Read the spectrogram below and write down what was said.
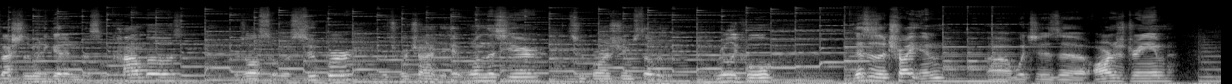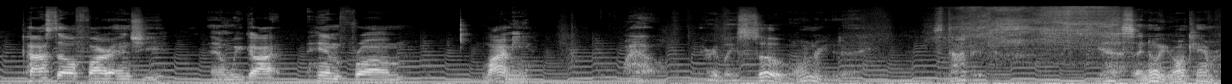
especially when you get into some combos. There's also a super, which we're trying to hit one this year. Super Orange Dream stuff is really cool. This is a Triton, uh, which is a Orange Dream Pastel Fire Enchi, and we got him from Limey. Wow, everybody's so ornery today. Stop it. Yes, I know you're on camera.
